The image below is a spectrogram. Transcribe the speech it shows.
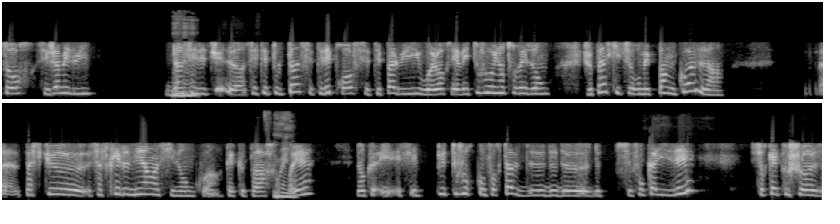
tort, c'est jamais lui. Dans mhm. ses études, c'était tout le temps, c'était les profs, c'était pas lui, ou alors il y avait toujours une autre raison. Je pense qu'il se remet pas en cause euh, parce que ça serait le néant sinon, quoi, quelque part. Vous voyez Donc c'est plus toujours confortable de, de, de, se focaliser sur quelque chose,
